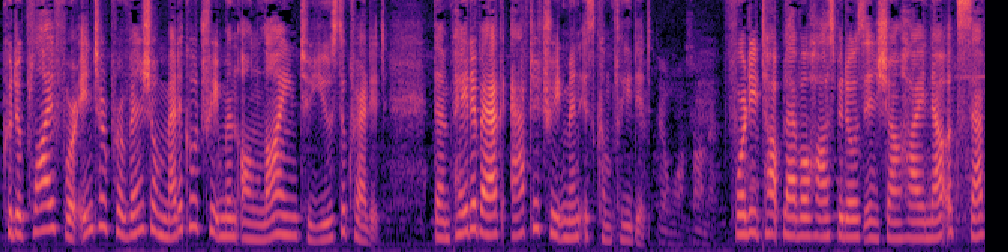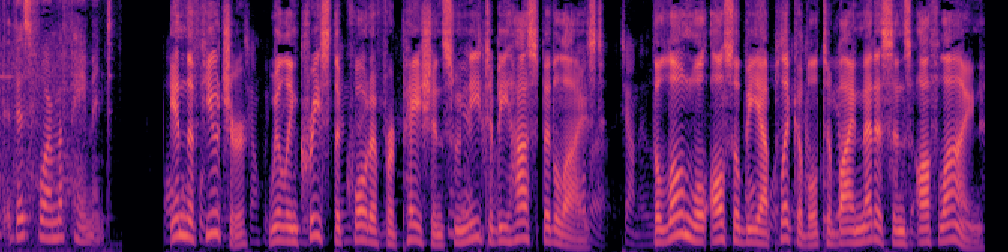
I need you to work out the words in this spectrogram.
could apply for interprovincial medical treatment online to use the credit, then pay it back after treatment is completed. 40 top level hospitals in Shanghai now accept this form of payment. In the future, we'll increase the quota for patients who need to be hospitalized. The loan will also be applicable to buy medicines offline.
